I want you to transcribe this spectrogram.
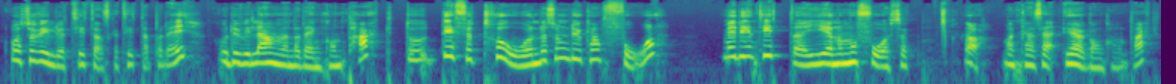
och så vill du att tittaren ska titta på dig och du vill använda den kontakt och det förtroende som du kan få med din tittare genom att få så, ja, man kan säga ögonkontakt.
